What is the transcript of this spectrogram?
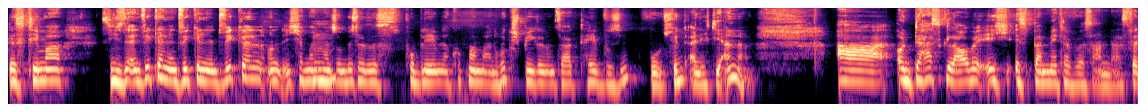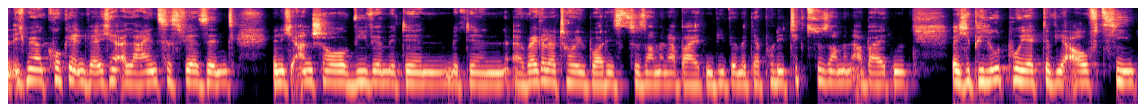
das Thema, sie entwickeln, entwickeln, entwickeln. Und ich habe manchmal mhm. so ein bisschen das Problem, dann guckt man mal in den Rückspiegel und sagt, hey, wo sind, wo sind eigentlich die anderen? Ah, und das, glaube ich, ist beim Metaverse anders. Wenn ich mir gucke, in welche Alliances wir sind, wenn ich anschaue, wie wir mit den, mit den uh, Regulatory Bodies zusammenarbeiten, wie wir mit der Politik zusammenarbeiten, welche Pilotprojekte wir aufziehen,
